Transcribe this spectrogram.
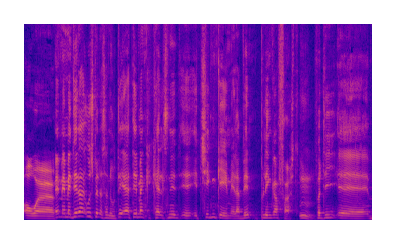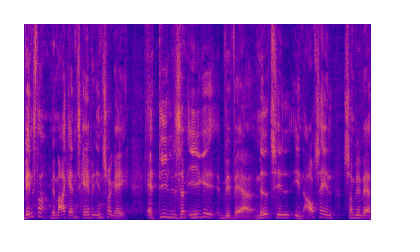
og, øh, men, men, men det, der udspiller sig nu, det er det, man kan kalde sådan et, øh, et chicken game, eller hvem blinker først. Mm. Fordi øh, Venstre vil meget gerne skabe et indtryk af, at de ligesom ikke vil være med til en aftale, som vil være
